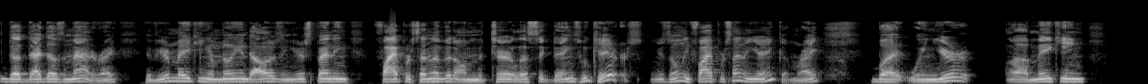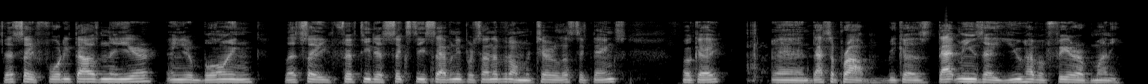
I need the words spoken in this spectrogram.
That, that doesn't matter, right? If you're making a million dollars and you're spending 5% of it on materialistic things, who cares? It's only 5% of your income, right? But when you're uh, making, let's say 40,000 a year and you're blowing, let's say 50 to 60, 70% of it on materialistic things, okay? And that's a problem because that means that you have a fear of money.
